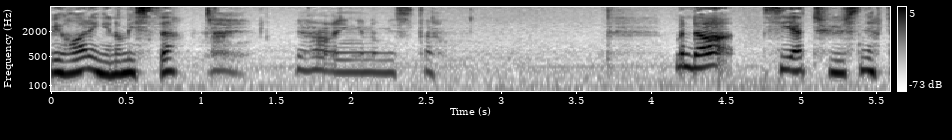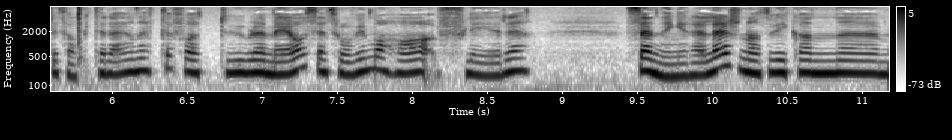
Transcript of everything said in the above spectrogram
Vi har ingen å miste. Nei, vi har ingen å miste. Men da sier jeg tusen hjertelig takk til deg, Anette, for at du ble med oss. Jeg tror vi må ha flere sendinger heller, sånn at vi kan, eh,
